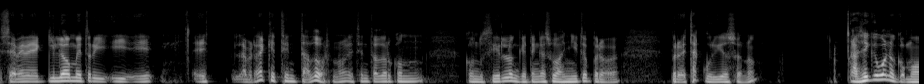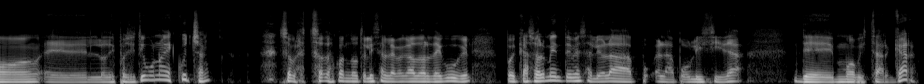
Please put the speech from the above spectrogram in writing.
se ve de kilómetro y, la verdad es que es tentador, ¿no? Es tentador con, conducirlo, aunque tenga sus añitos, pero, pero está curioso, ¿no? Así que bueno, como eh, los dispositivos no escuchan, sobre todo cuando utilizan el navegador de Google, pues casualmente me salió la, publicidad de Movistar Car.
